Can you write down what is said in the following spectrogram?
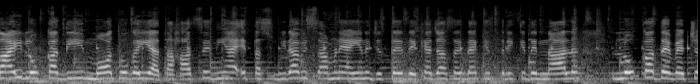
22 ਲੋਕਾਂ ਦੀ ਮੌਤ ਹੋ ਗਈ ਹੈ। ਤਾਂ ਹਾਦਸੇ ਦੀਆਂ ਇਹ ਤਸਵੀਰਾਂ ਵੀ ਸਾਹਮਣੇ ਆਈਆਂ ਨੇ, ਜਿਸ ਤੇ ਦੇਖਿਆ ਜਾ ਸਕਦਾ ਹੈ ਕਿਸ ਤਰੀਕੇ ਦੇ ਨਾਲ ਲੋਕਾਂ ਦੇ ਵਿੱਚ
